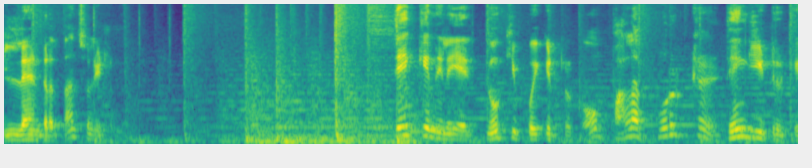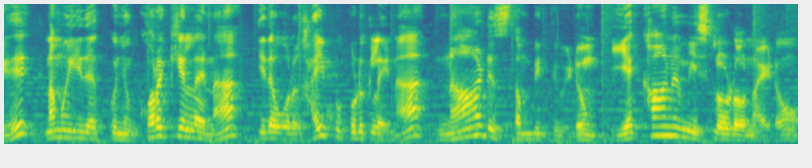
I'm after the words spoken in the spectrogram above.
இல்லைன்றது தான் சொல்லிட்டு இருக்காங்க. தேக்க நிலையை நோக்கி போய்கிட்டு இருக்கோம். பல பொருட்கள் தேங்கிட்டு இருக்கு. நம்ம இதை கொஞ்சம் குறைக்கலைன்னா இதை ஒரு ஹைப்பு கொடுக்கலைன்னா நாடு ஸ்தம்பித்து விடும். எக்கானமி ஸ்லோ டவுன் ஆயிடும்.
